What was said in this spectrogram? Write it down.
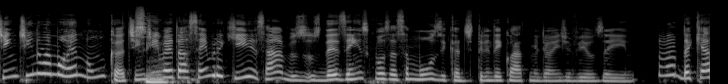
Tintim não vai morrer nunca. Tintim vai estar sempre aqui, sabe? Os, os desenhos que você. Essa música de 34 milhões de views aí. Daqui a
